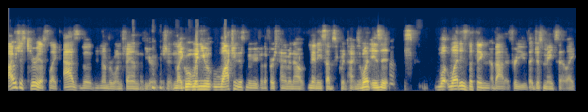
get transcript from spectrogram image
I was just curious, like, as the number one fan of Eurovision, like, when you watching this movie for the first time and now many subsequent times, what is it? What what is the thing about it for you that just makes it like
